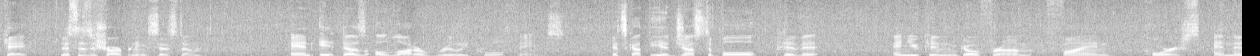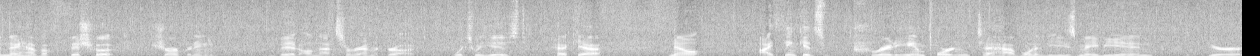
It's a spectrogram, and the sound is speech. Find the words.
Okay, this is a sharpening system and it does a lot of really cool things. It's got the adjustable pivot and you can go from fine, coarse, and then they have a fish hook sharpening bit on that ceramic rod. Which we used. Heck yeah. Now, I think it's pretty important to have one of these maybe in your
